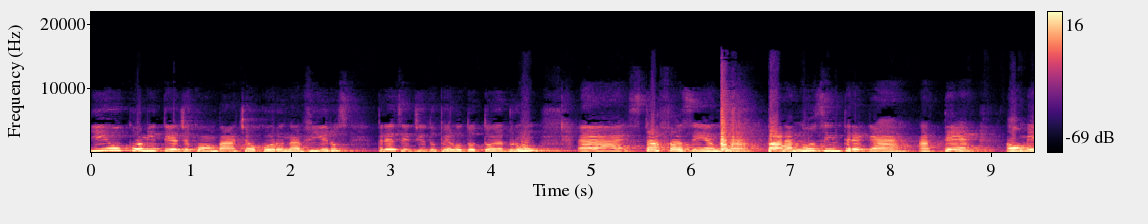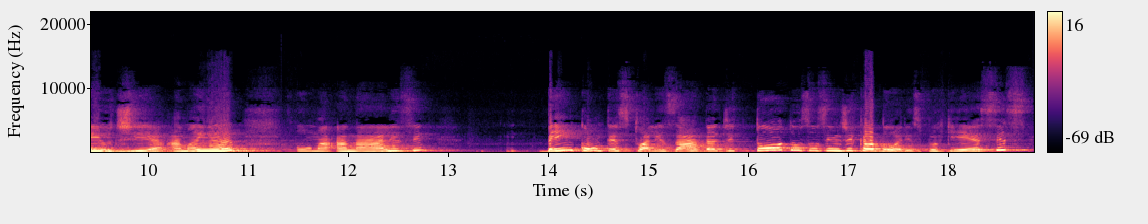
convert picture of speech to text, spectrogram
e o Comitê de Combate ao Coronavírus, presidido pelo Dr. Brum, ah, está fazendo para nos entregar até ao meio-dia amanhã uma análise bem contextualizada de todos os indicadores, porque esses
